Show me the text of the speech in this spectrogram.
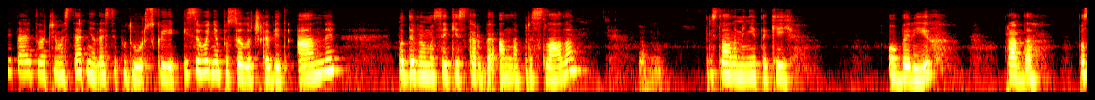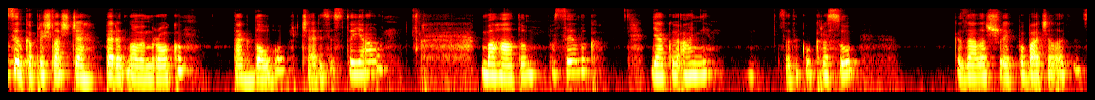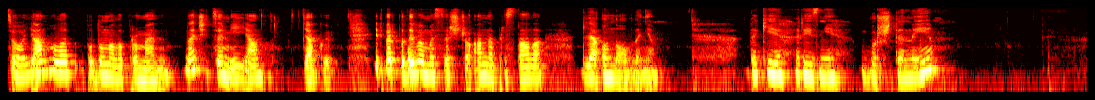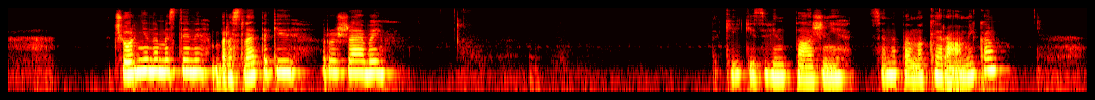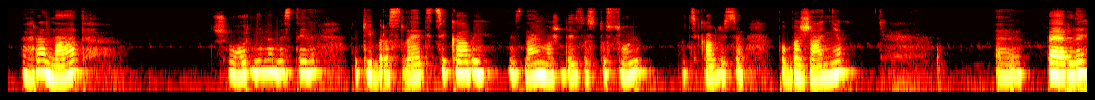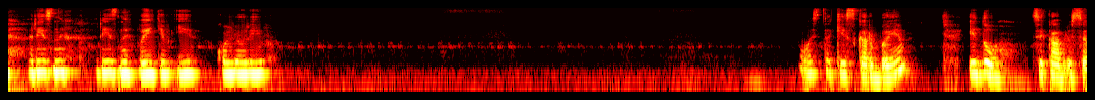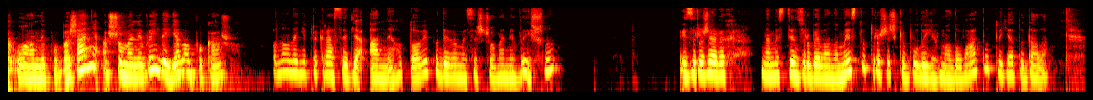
Вітаю творчі майстерні Лесі Подгурської. І сьогодні посилочка від Анни. Подивимося, які скарби Анна прислала. Прислала мені такий оберіг. Правда, посилка прийшла ще перед Новим роком. Так довго в черзі стояла. Багато посилок. Дякую Анні за таку красу. Казала, що як побачила цього янгола, подумала про мене. Значить, це мій янгол. Дякую. І тепер подивимося, що Анна прислала для оновлення. Такі різні бурштини, чорні намистини, браслет такий рожевий. Такі якісь вінтажні. Це, напевно, кераміка, гранат чорні намистини. Такий браслет цікавий. Не знаю, може десь застосую. Поцікавлюся побажання. Е, Перли різних, різних видів і кольорів. Ось такі скарби. Іду, цікавлюся у Анни побажання, а що в мене вийде, я вам покажу. Оновлені прикраси для Анни готові. Подивимося, що в мене вийшло. Із рожевих намистин зробила намисто, трошечки було їх малувато, то я додала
